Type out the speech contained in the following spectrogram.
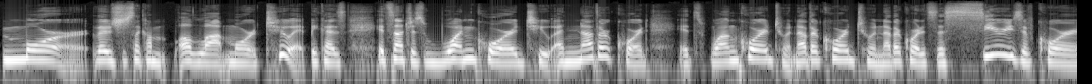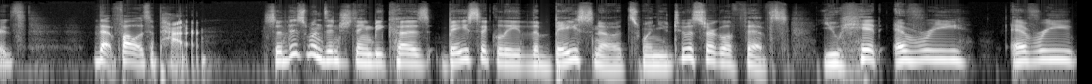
more there's just like a, a lot more to it because it's not just one chord to another chord it's one chord to another chord to another chord it's a series of chords that follows a pattern So this one's interesting because basically the bass notes, when you do a circle of fifths, you hit every every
